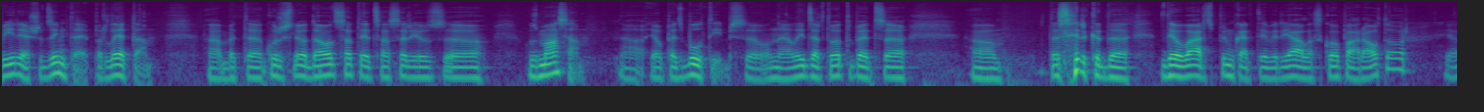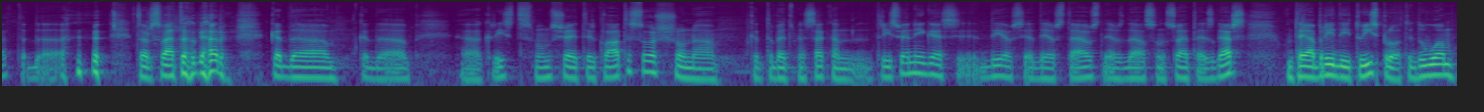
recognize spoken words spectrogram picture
vīriešu dzimtē par lietām, uh, bet uh, kuras ļoti daudz attiecās arī uz, uh, uz māsām jau pēc būtības. Un, līdz ar to tāpēc, tas ir, kad Dieva vārds pirmkārt ir jālasa kopā ar autoru, ja, tad caur svēto garu, kad, kad Kristus mums šeit ir klātesošs un kad tāpēc mēs sakām, trīsvienīgais Dievs, ja Dievs Tēvs, Dievs Dēls un Svētais Gars, un tajā brīdī tu izproti domu,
